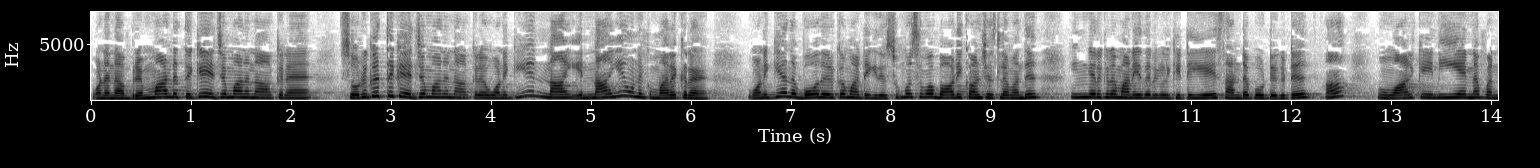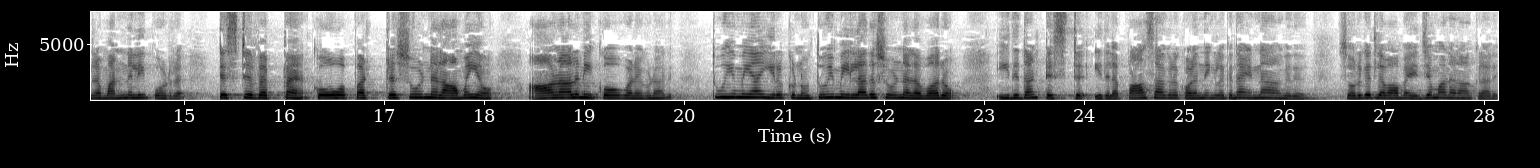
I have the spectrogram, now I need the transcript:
உன்னை நான் பிரம்மாண்டத்துக்கே எஜமானன் ஆக்குறேன் சொர்க்கத்துக்கு எஜமானன் ஆக்குறேன் உனக்கு ஏன் நான் என் நான் ஏன் உனக்கு மறக்கிறேன்? உனக்கே அந்த போதை இருக்க மாட்டேங்குது? சும்மா சும்மா பாடி கான்ஷியஸில் வந்து இங்கே இருக்கிற மனிதர்கள்கிட்டயே சண்டை போட்டுக்கிட்டு ஆ? உன் வாழ்க்கையை நீயே என்ன பண்ணுற மண்ணலி போடுற. டெஸ்ட்டு வைப்பேன். கோவப்பட்ட சூழ்நிலை அமையும். ஆனாலும் நீ கோவப்படக்கூடாது. தூய்மையாக இருக்கணும். தூய்மை இல்லாத சூழ்நிலை வரும். இதுதான் டெஸ்ட்டு இதில் பாஸ் ஆகிற குழந்தைங்களுக்கு தான் என்ன ஆகுது? சொர்க்கத்தில் பாபா எஜமானன் ஆக்குறாரு.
